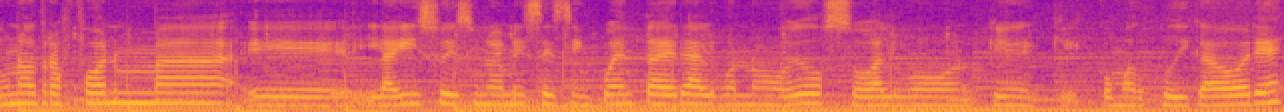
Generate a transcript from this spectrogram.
u otra forma eh, la ISO 19650 era algo novedoso, algo que, como adjudicadores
